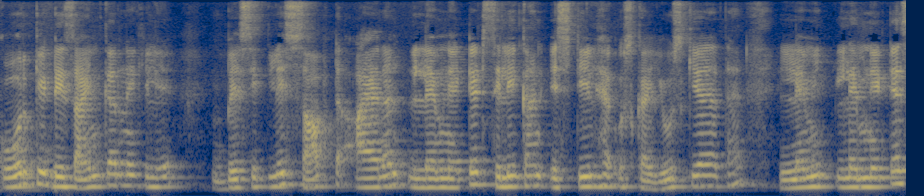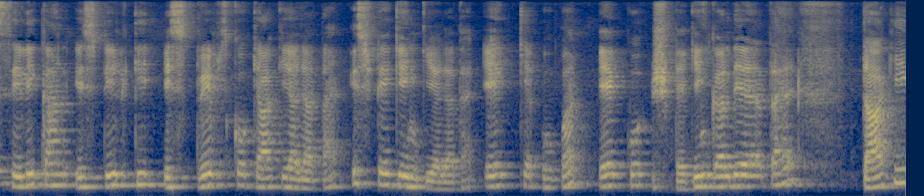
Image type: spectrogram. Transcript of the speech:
कोर के डिज़ाइन करने के लिए basically soft iron laminated silicon steel है, उसका यूज़ किया जाता है। लेमिनेटेड सिलिकॉन स्टील की स्ट्रिप्स को क्या किया जाता है? स्टेकिंग किया जाता है। एक के ऊपर एक को स्टेकिंग कर दिया जाता है ताकि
